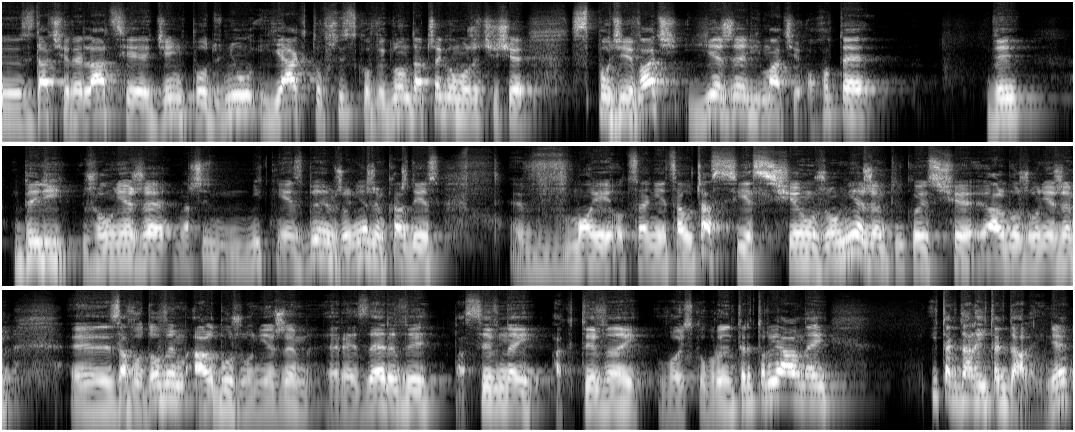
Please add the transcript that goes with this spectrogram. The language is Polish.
yy, zdać relację dzień po dniu, jak to wszystko wygląda, czego możecie się spodziewać, jeżeli macie ochotę, wy byli żołnierze, znaczy nikt nie jest byłym żołnierzem, każdy jest w mojej ocenie cały czas jest się żołnierzem, tylko jest się albo żołnierzem e, zawodowym, albo żołnierzem rezerwy pasywnej, aktywnej, Wojsk Obrony Terytorialnej i tak dalej, i tak dalej, nie?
